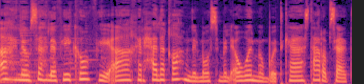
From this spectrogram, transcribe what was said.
أهلا وسهلا فيكم في آخر حلقة من الموسم الأول من بودكاست عرب سات.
